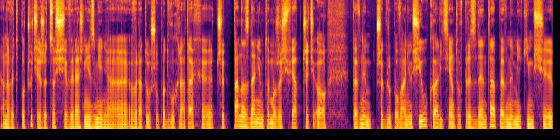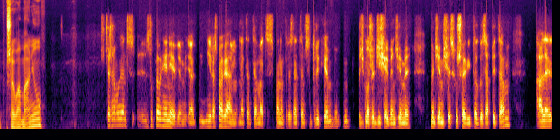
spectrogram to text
a nawet poczucie, że coś się wyraźnie zmienia w ratuszu po dwóch latach. Czy Pana zdaniem to może świadczyć o pewnym przegrupowaniu sił koalicjantów prezydenta, pewnym jakimś przełamaniu? Szczerze mówiąc, zupełnie nie wiem. Ja nie rozmawiałem na ten temat z panem prezydentem Sutrykiem. Być może dzisiaj będziemy, będziemy się słyszeli, to go zapytam, ale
